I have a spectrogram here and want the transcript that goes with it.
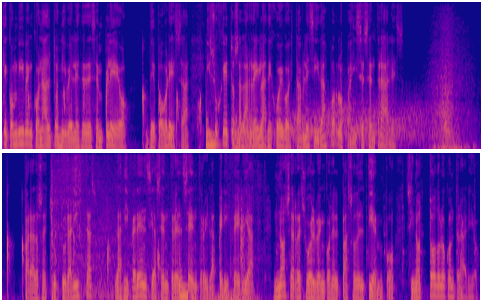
que conviven con altos niveles de desempleo, de pobreza y sujetos a las reglas de juego establecidas por los países centrales. Para los estructuralistas, las diferencias entre el centro y la periferia no se resuelven con el paso del tiempo, sino todo lo contrario.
